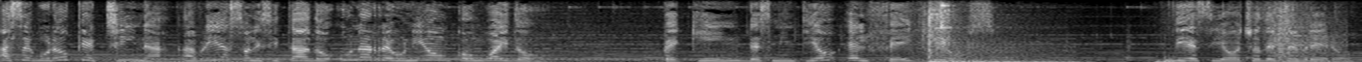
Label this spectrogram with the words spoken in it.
aseguró que China habría solicitado una reunión con Guaidó. Pekín desmintió el fake news. 18 de febrero.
